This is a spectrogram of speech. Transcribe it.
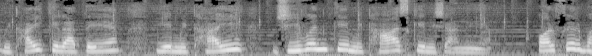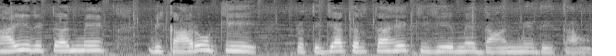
मिठाई खिलाते हैं ये मिठाई जीवन के मिठास की निशानी है। और फिर भाई रिटर्न में विकारों की प्रतिज्ञा करता है कि ये मैं दान में देता हूँ।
